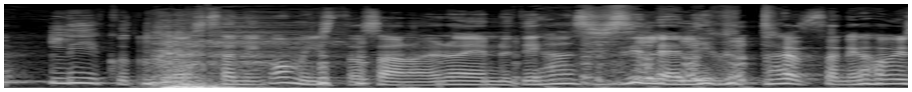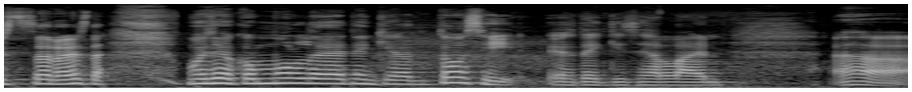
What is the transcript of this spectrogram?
liikuttuessani omista sanoista, no en nyt ihan siis silleen liikuttuessani omista sanoista, mutta joka mulle jotenkin on tosi jotenkin sellainen, äh,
